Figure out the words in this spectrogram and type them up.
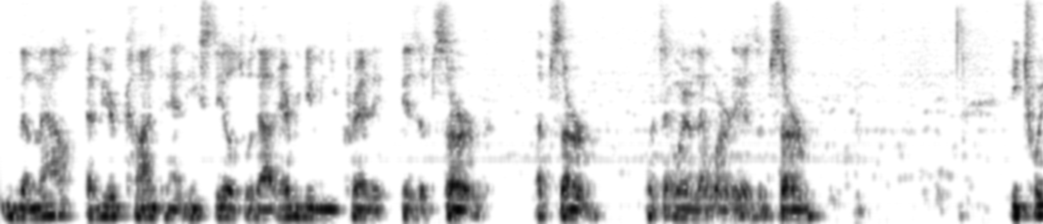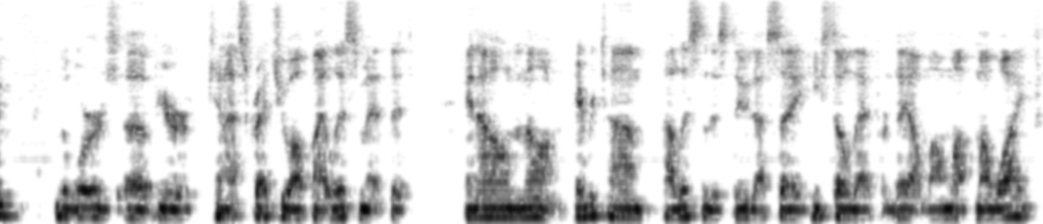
The amount of your content he steals without ever giving you credit is absurd. Absurd. What's that? Whatever that word is, absurd. He tweaked the words of your "Can I scratch you off my list?" method, and on and on. Every time I listen to this dude, I say he stole that from Dale. My my, my wife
